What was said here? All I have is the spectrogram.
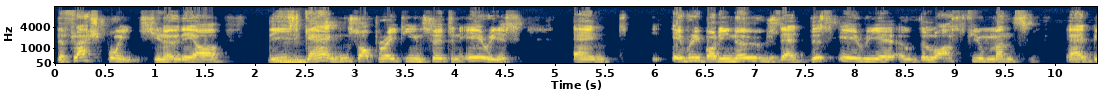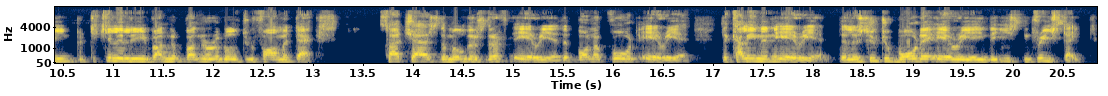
the flashpoints. You know, there are these mm. gangs operating in certain areas and everybody knows that this area over the last few months had been particularly vulnerable to farm attacks, such as the Muldersdrift area, the Bonaccord area, the Cullinan area, the Lesotho border area in the Eastern Free State.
